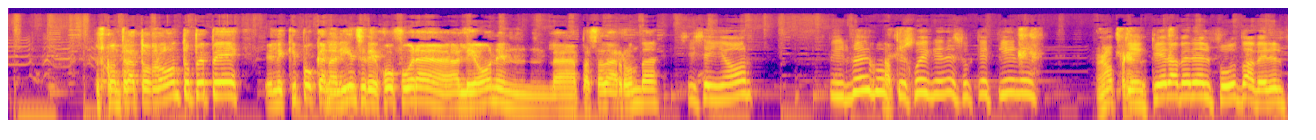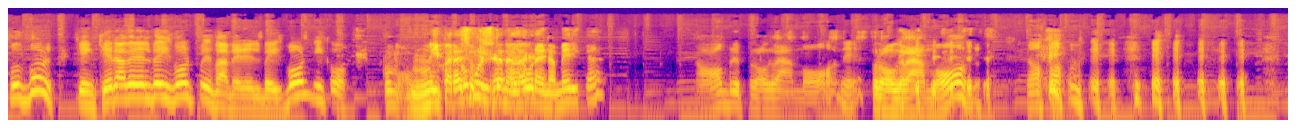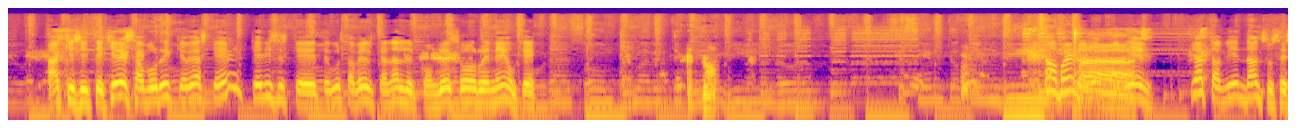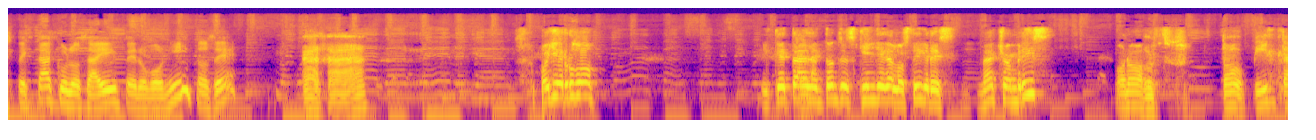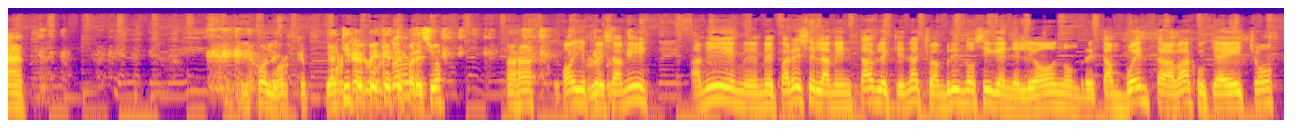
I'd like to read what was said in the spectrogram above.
Pues contra Toronto, Pepe. El equipo canadiense dejó fuera a León en la pasada ronda. sí, señor. Y luego No, que pues- jueguen eso, ¿qué tiene? No, pero Quien quiera ver el fútbol, va a ver el fútbol. Quien quiera ver el béisbol, pues va a ver el béisbol, hijo. ¿cómo? Y para eso ¿Cómo se quitan a? Laura en América. No, hombre, programón, ¿eh? Programón. No, hombre. Ah, que si te quieres aburrir, que veas qué. ¿Qué dices que te gusta ver el canal del Congreso, René, o qué? No, No, bueno, ya Ah. también. Ya también dan sus espectáculos ahí, pero bonitos, ¿eh? ajá. Oye, Rudo. ¿Y qué tal entonces? ¿Quién llega a los Tigres? ¿Nacho Ambriz? ¿O no? Pues todo pinta. Híjole. Porque, ¿Y a ti, Pepe, qué te pareció? Ajá. Oye, pues a mí, a mí me, me parece lamentable que Nacho Ambriz no siga en el León, hombre. Tan buen trabajo que ha hecho.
